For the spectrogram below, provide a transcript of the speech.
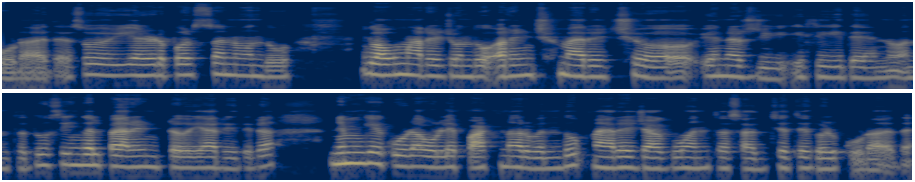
ಕೂಡ ಇದೆ. ಸೊ ಎರಡು ಪರ್ಸನ್ ಒಂದು ಲವ್ ಮ್ಯಾರೇಜ್ ಒಂದು ಅರೇಂಜ್ ಮ್ಯಾರೇಜ್ ಎನರ್ಜಿ ಇಲ್ಲಿ ಇದೆ ಅನ್ನುವಂಥದ್ದು. ಸಿಂಗಲ್ ಪ್ಯಾರೆಂಟ್ ಯಾರಿದ್ದೀರಾ, ನಿಮ್ಗೆ ಕೂಡ ಒಳ್ಳೆ ಪಾರ್ಟ್ನರ್ ಬಂದು ಮ್ಯಾರೇಜ್ ಆಗುವಂತ ಸಾಧ್ಯತೆಗಳು ಕೂಡ ಇದೆ.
